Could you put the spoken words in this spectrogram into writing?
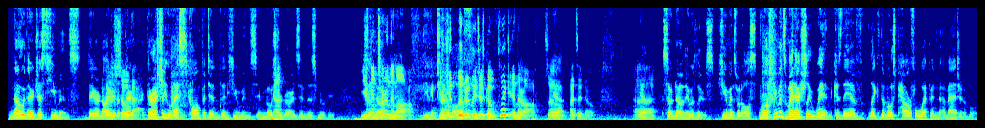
No, they're just humans. They are not They're different. so they're, bad. they're actually less competent than humans in most Yeah. regards in this movie. You so can no, turn them th- off. You can turn you them can off. literally just go flick and they're off. So Yeah. I'd say no. Uh, Yeah. So no, they would lose. Humans would also. Well, humans might actually win because they have like the most powerful weapon imaginable.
